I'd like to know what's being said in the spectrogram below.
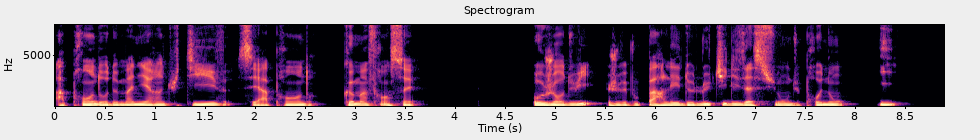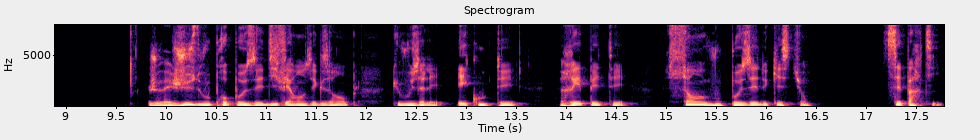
Apprendre de manière intuitive, c'est apprendre comme un français. Aujourd'hui, je vais vous parler de l'utilisation du pronom i. Je vais juste vous proposer différents exemples que vous allez écouter, répéter, sans vous poser de questions. C'est parti.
